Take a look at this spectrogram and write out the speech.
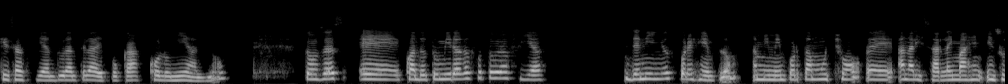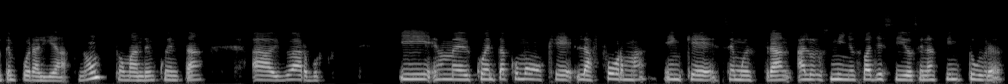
que se hacían durante la época colonial, ¿no? Entonces, eh, cuando tú miras las fotografías de niños, por ejemplo, a mí me importa mucho eh, analizar la imagen en su temporalidad, ¿no? Tomando en cuenta a David. Y me doy cuenta como que la forma en que se muestran a los niños fallecidos en las pinturas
